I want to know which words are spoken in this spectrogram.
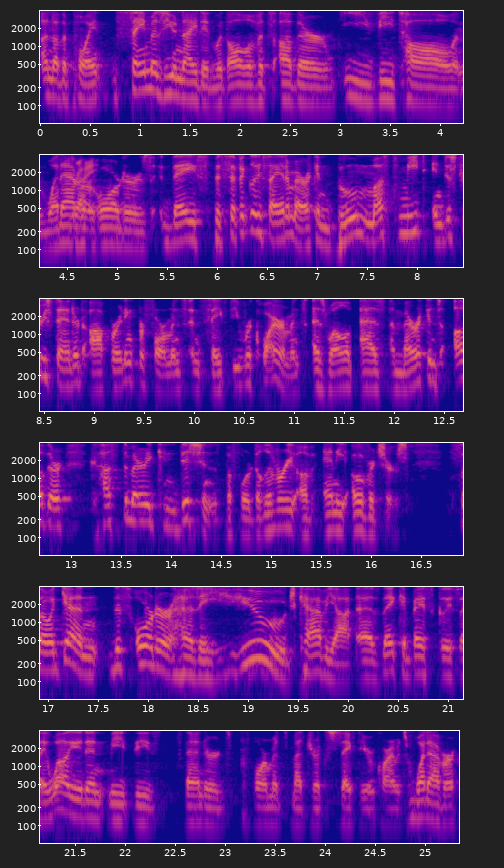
another point. Same as United with all of its other eVTOL and whatever right. orders, they specifically say at American, Boom must meet industry standard operating performance and safety requirements, as well as American's other customary conditions before delivery of any overtures. So again, this order has a huge caveat as they can basically say, well, you didn't meet these standards, performance metrics, safety requirements, whatever,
